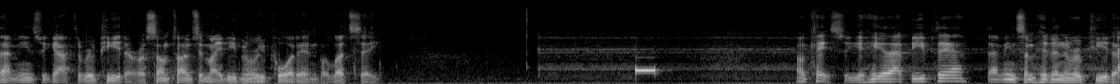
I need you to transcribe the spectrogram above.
that means we got the repeater, or sometimes it might even report in, but let's see. Okay, so you hear that beep there? That means I'm hitting the repeater.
